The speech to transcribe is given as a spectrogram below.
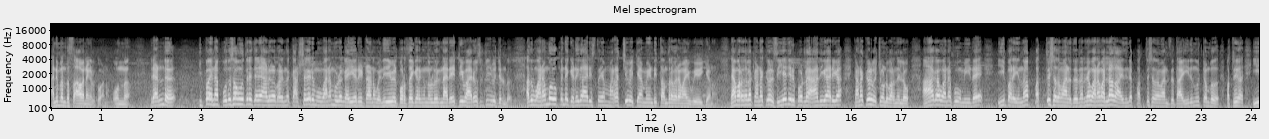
അനുബന്ധ സ്ഥാപനങ്ങൾക്കുമാണ്. ഒന്ന്. രണ്ട് ഇപ്പോൾ എന്നാ പൊതുസമൂഹത്തിലെ ചില ആളുകൾ പറയുന്നത് കർഷകർ വനം മുഴുവൻ കയ്യേറിയിട്ടാണ് വന്യജീവികൾ പുറത്തേക്ക് ഇറങ്ങുന്നുള്ള ഒരു നരേറ്റീവ് ആരോ സൃഷ്ടിച്ചു വെച്ചിട്ടുണ്ട് അത് വനം വകുപ്പിന്റെ കെടുകാര്യസ്ഥയെ മറച്ചു വെക്കാൻ വേണ്ടി തന്ത്രപരമായി ഉപയോഗിക്കുകയാണ്. ഞാൻ പറഞ്ഞല്ലോ കണക്കുകൾ സി എ ജി റിപ്പോർട്ടിലെ ആധികാരിക കണക്കുകൾ വെച്ചുകൊണ്ട് പറഞ്ഞല്ലോ. ആകെ വനഭൂമിയുടെ ഈ പറയുന്ന പത്ത് ശതമാനത്തിൽ എന്ന് പറഞ്ഞാൽ വനമല്ലാതായതിന്റെ പത്ത് ശതമാനത്തിൽ താഴെ ഇരുന്നൂറ്റമ്പത് പത്ത് ഈ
